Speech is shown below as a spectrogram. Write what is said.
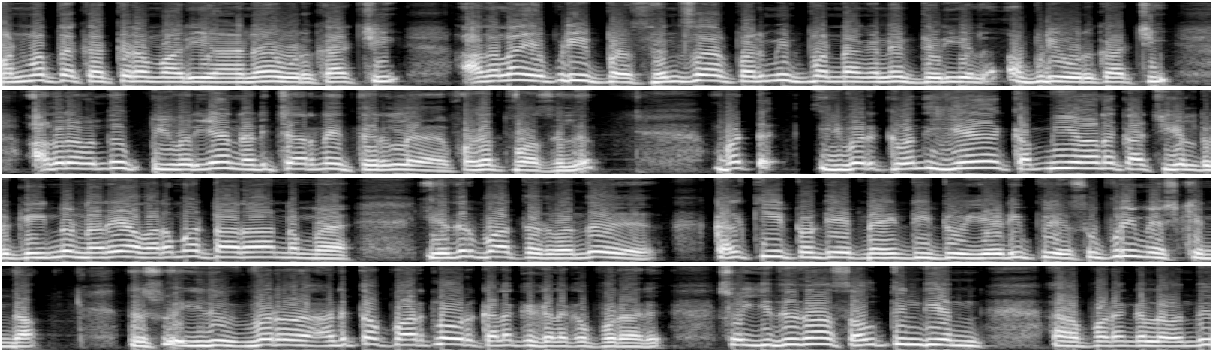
வன்மத்தை கக்கிற மாதிரியான ஒரு காட்சி. அதெல்லாம் எப்படி இப்போ சென்சார் பர்மிட் பண்ணாங்கன்னே தெரியல. அப்படி ஒரு காட்சி. அதில் வந்து இவர் ஏன் நடிச்சாருன்னே தெரியல ஃபகத் ஃபாசில் பட் இவருக்கு வந்து ஏன் கம்மியான காட்சிகள் இருக்குது இன்னும் நிறையா வரமாட்டாரான்னு நம்ம எதிர்பார்த்தது வந்து கல்கி டுவெண்ட்டி எயிட் நைன்டி டூ எடிப்பு சுப்ரீம் எஷ்கின் தான் இது இவர் அடுத்த பார்ட்டில் ஒரு கலக்கு கலக்க போகிறாரு ஸோ இதுதான் சவுத் இந்தியன் படங்களில் வந்து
